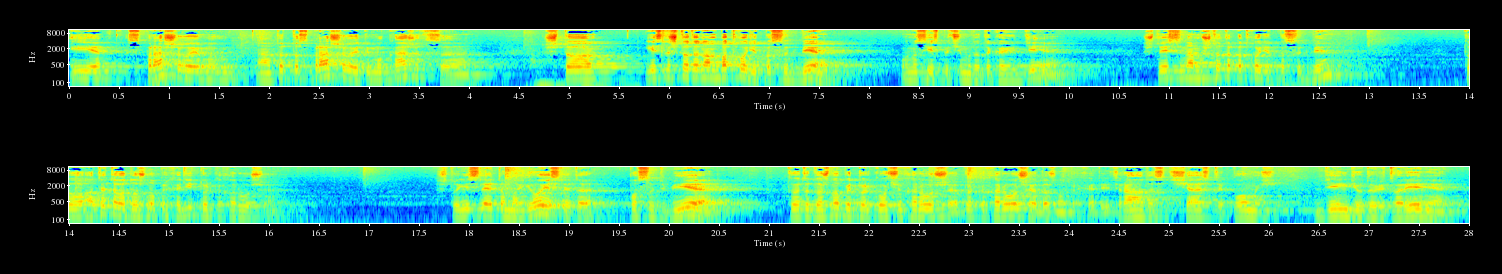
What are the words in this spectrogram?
И спрашиваем, а тот, кто спрашивает, ему кажется, что если что-то нам подходит по судьбе, у нас есть почему-то такая идея, что если нам что-то подходит по судьбе, то от этого должно приходить только хорошее. Что если это моё, если это по судьбе, то это должно быть только очень хорошее, только хорошее должно приходить: радость, счастье, помощь, деньги, удовлетворение.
